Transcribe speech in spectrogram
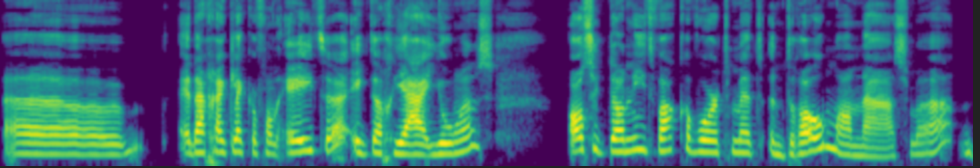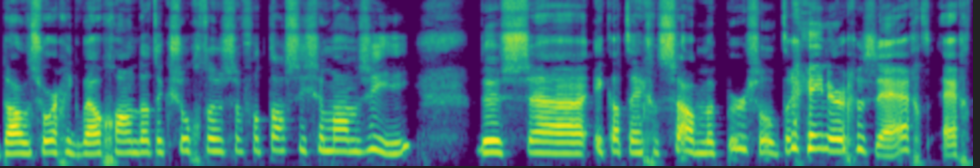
Uh, en daar ga ik lekker van eten. Ik dacht, ja jongens als ik dan niet wakker word met een droomman naast me, dan zorg ik wel gewoon dat ik ochtends een fantastische man zie. Dus uh, ik had tegen Sam, mijn personal trainer, gezegd: echt,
